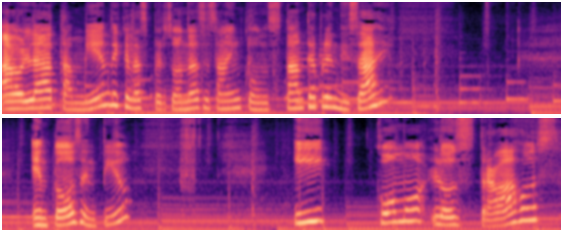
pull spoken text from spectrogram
Habla también de que las personas están en constante aprendizaje en todo sentido y cómo los trabajos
